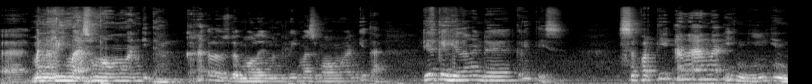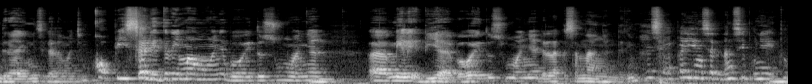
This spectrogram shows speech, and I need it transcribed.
eh, menerima semua omongan kita. Hmm. karena kalau sudah mulai menerima semua omongan kita dia kehilangan daya kritis. Seperti anak-anak ini Indra ini segala macam kok bisa diterima omongannya bahwa itu semuanya eh, milik dia bahwa itu semuanya adalah kesenangan? Dari mana siapa yang senang sih punya itu?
